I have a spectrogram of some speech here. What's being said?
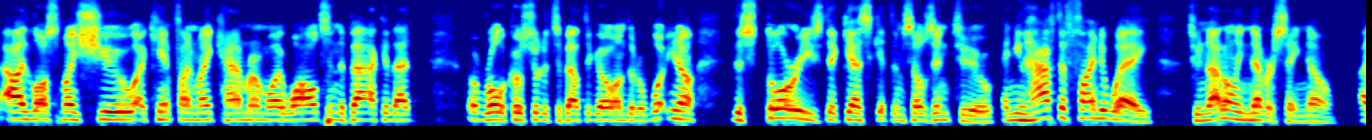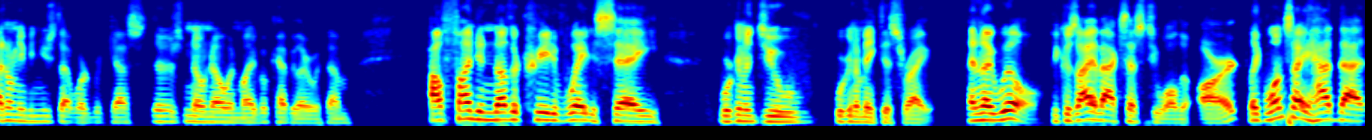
I lost my shoe. I can't find my camera. My wallet's in the back of that uh, roller coaster that's about to go under the what? You know the stories that guests get themselves into, and you have to find a way to not only never say no. I don't even use that word with guests. There's no no in my vocabulary with them. I'll find another creative way to say we're going to do we're going to make this right and i will because i have access to all the art like once i had that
